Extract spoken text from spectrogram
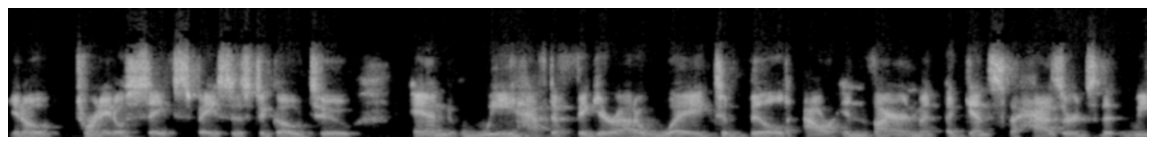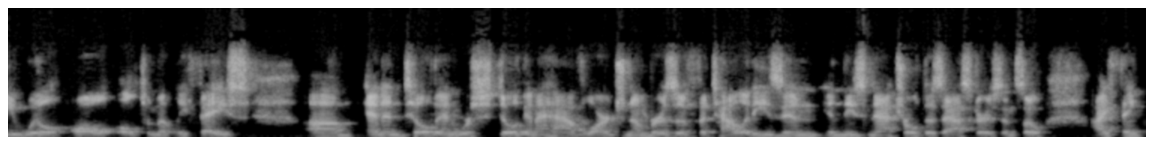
you know, tornado safe spaces to go to. And we have to figure out a way to build our environment against the hazards that we will all ultimately face um, and until then, we're still going to have large numbers of fatalities in in these natural disasters. And so, I think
